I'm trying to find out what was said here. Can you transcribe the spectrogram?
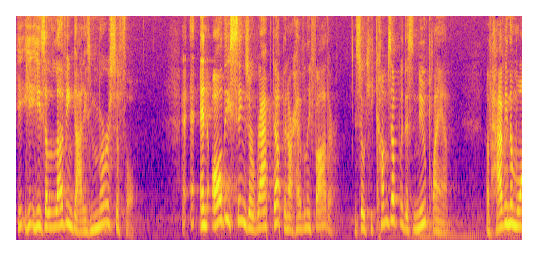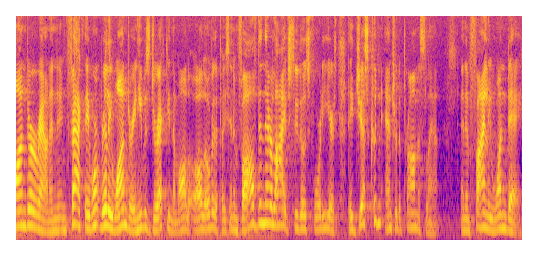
He, he, he's a loving God. He's merciful. And, and all these things are wrapped up in our Heavenly Father. And so he comes up with this new plan of having them wander around. And in fact, they weren't really wandering. He was directing them all, all over the place and involved in their lives through those 40 years. They just couldn't enter the promised land. And then finally, one day,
